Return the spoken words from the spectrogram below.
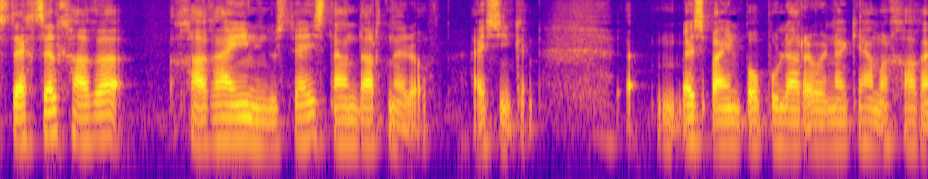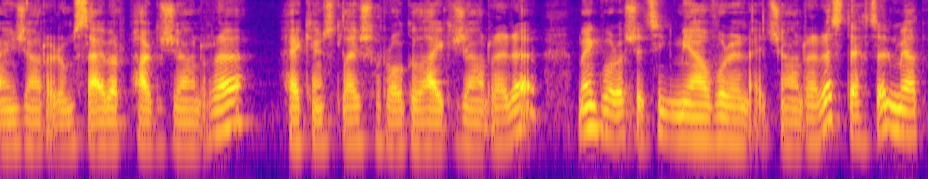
ստեղծել խաղը խաղային ինդուստրիայի ստանդարտներով, այսինքն այս բային պոպուլար օրինակի համար խաղային ժանրերում cyberpunk ժանրը hack and slash roguelike ժանրերը, մենք որոշեցինք միավորել այդ ժանրերը, ստեղծել մի հատ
